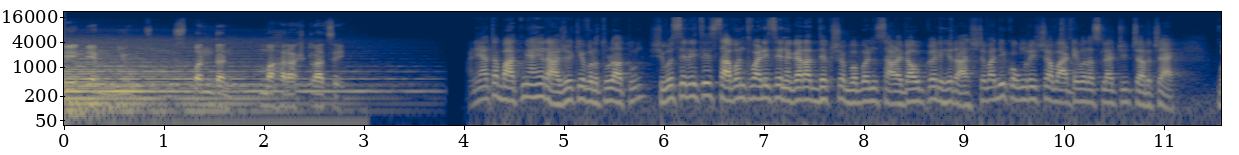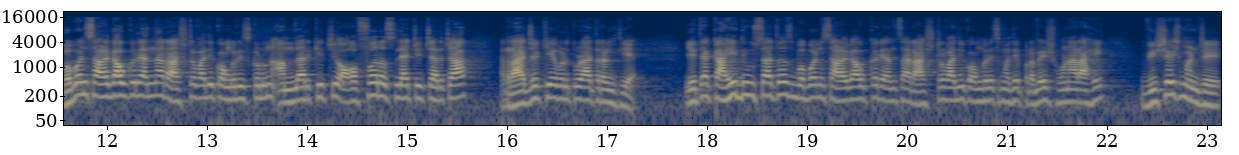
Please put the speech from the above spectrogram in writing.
एम न्यूज स्पंदन महाराष्ट्राचे. आणि आता बातमी आहे राजकीय वर्तुळातून. शिवसेनेचे सावंतवाडीचे नगराध्यक्ष बबन साळगावकर हे राष्ट्रवादी काँग्रेसच्या वाटेवर असल्याची चर्चा आहे. बबन साळगावकर यांना राष्ट्रवादी काँग्रेसकडून आमदारकीची ऑफर असल्याची चर्चा राजकीय वर्तुळात रंगतीये. येत्या काही दिवसातच बबन साळगावकर यांचा राष्ट्रवादी काँग्रेसमध्ये प्रवेश होणार आहे. विशेष म्हणजे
